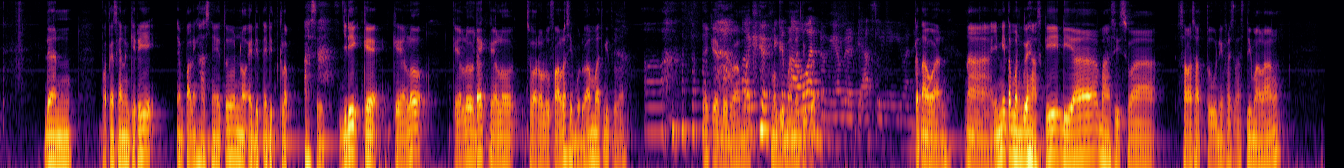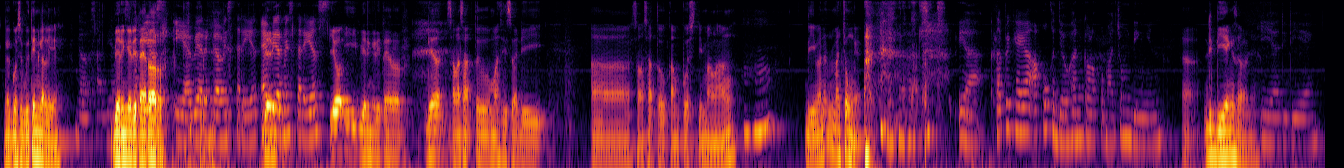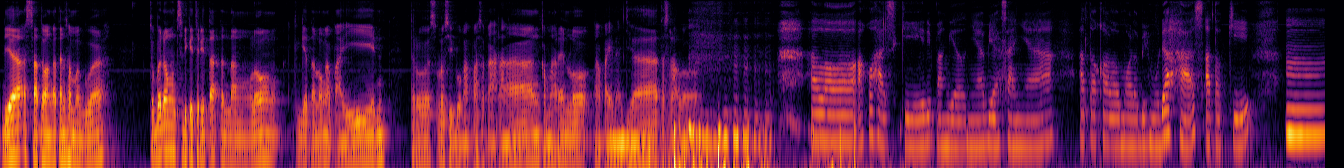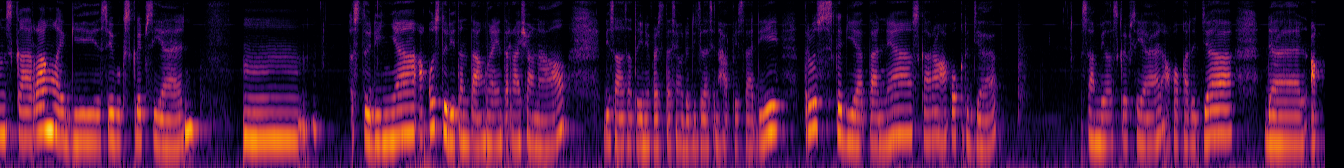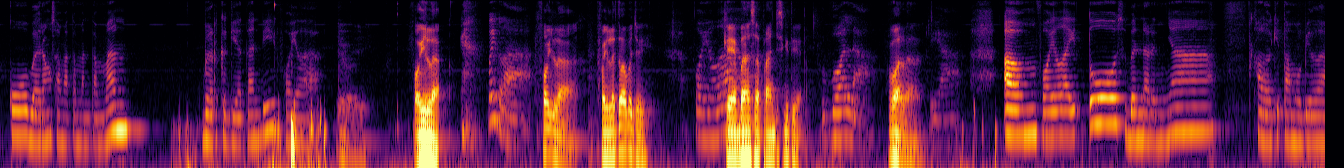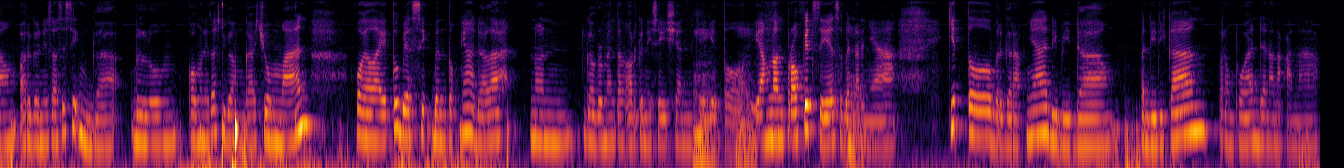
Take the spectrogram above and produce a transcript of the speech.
dan podcast kanan kiri yang paling khasnya itu no edit edit club asik. Jadi kayak kayak lo kayak lo kayak lo suara lo fals ya bodo amat gitu lah. Oh. Ya kayak bodo amat Oke, mau gimana ketahuan juga dong ya berarti aslinya gimana ketahuan. Nah, ini teman gue Husky, dia mahasiswa salah satu universitas di Malang. Nggak gue sebutin kali ya. Nggak usah Biar nggak diteror. Iya, biar nggak misterius. Eh, Biar- biar misterius. Yoi, biar nggak diteror. Dia salah satu mahasiswa di eh, salah satu kampus di Malang. Mhm. Di mana? Macung ya? Iya, tapi kayak aku kejauhan kalau ke Macung dingin. Eh, di Dieng soalnya. Iya, di Dieng. Dia satu angkatan sama gua. Coba dong sedikit cerita tentang lo kegiatan lo ngapain. Terus lo sibuk apa sekarang? Kemarin lo ngapain aja? Terserah lo. Halo, aku Husky dipanggilnya biasanya atau kalau mau lebih mudah Has atau Ki. Hmm, sekarang lagi sibuk skripsian. Hmm, studinya aku studi tentang hubungan internasional di salah satu universitas yang udah dijelasin Hafiz tadi. Terus kegiatannya sekarang aku kerja sambil skripsian aku kerja dan aku bareng sama teman-teman berkegiatan di Voila. Voila. Voila. Voila. Voila itu apa coy? Voila. Kayak bahasa Prancis gitu ya? Voila. Voila. Ya. Em, Voila itu sebenarnya kalau kita mau bilang organisasi sih enggak, belum komunitas juga enggak, cuman Voila itu basic bentuknya adalah non governmental organization kayak gitu. Yang non profit sih sebenarnya. Gitu, bergeraknya di bidang pendidikan perempuan dan anak-anak.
